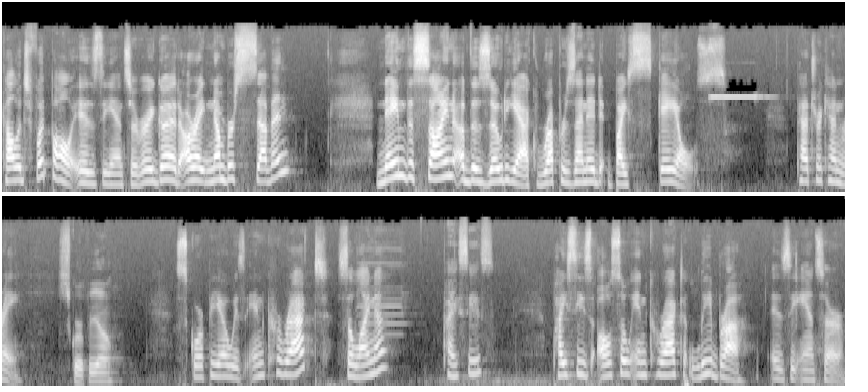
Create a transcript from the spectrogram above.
College football is the answer. Very good. All right, number seven. Name the sign of the zodiac represented by scales. Patrick Henry. Scorpio. Scorpio is incorrect. Celina. Pisces. Pisces also incorrect. Libra is the answer.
